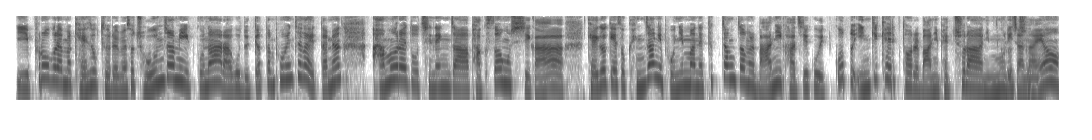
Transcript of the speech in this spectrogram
이 프로그램을 계속 들으면서 좋은 점이 있구나라고 느꼈던 포인트가 있다면 아무래도 진행자 박성우 씨가 개그계에서 굉장히 본인만 의 특장점을 많이 가지고 있고 또 인기 캐릭터를 많이 배출한 인물이잖아요.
